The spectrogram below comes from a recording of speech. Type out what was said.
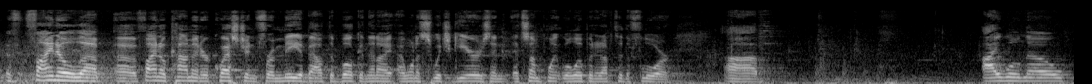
Final, uh, uh, final comment or question from me about the book, and then I, I want to switch gears, and at some point we'll open it up to the floor. Uh, I will know,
